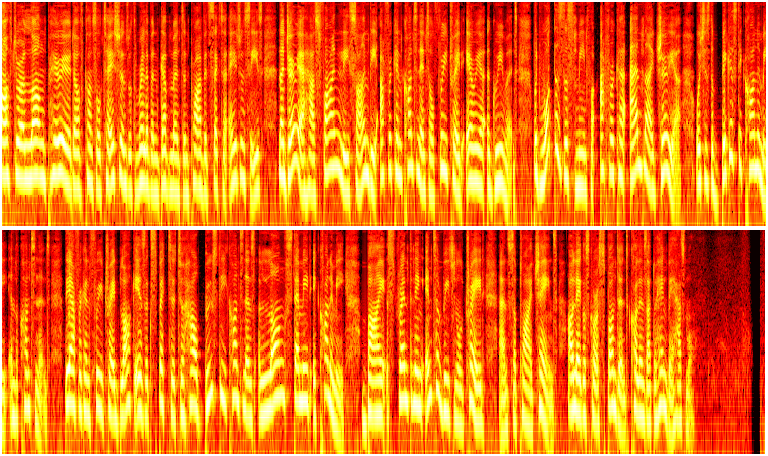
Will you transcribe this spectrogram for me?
After a long period of consultations with relevant government and private sector agencies, Nigeria has finally signed the African Continental Free Trade Area Agreement. But what does this mean for Africa and Nigeria, which is the biggest economy in the continent? The African Free Trade Bloc is expected to help boost the continent's long-stemmed economy by strengthening inter-regional trade and supply chains. Our Lagos correspondent Collins Atohengbe has more.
